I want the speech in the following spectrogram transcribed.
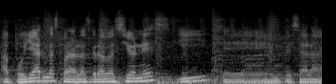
apoyarlas para las grabaciones y eh, empezar a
